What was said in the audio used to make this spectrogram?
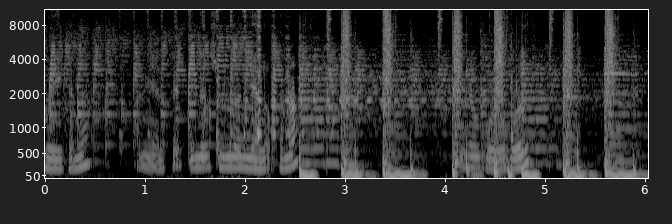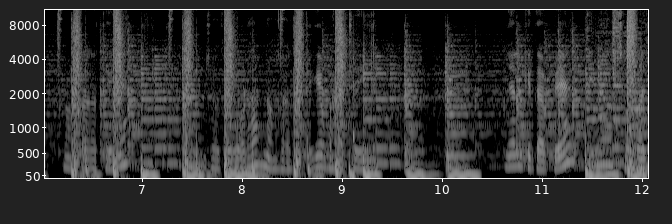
ᱦᱩᱭ ᱠᱟᱱᱟ ᱧᱮᱞ ᱯᱮ ᱛᱤᱱᱟᱹᱜ ᱥᱩᱱᱫᱚᱨ ᱧᱮᱞᱚᱜ ᱠᱟᱱᱟ ᱛᱤᱱᱟᱹᱜ ᱜᱳᱞ ᱜᱳᱞ ᱱᱚᱝᱠᱟ ᱠᱟᱛᱮ ᱜᱮ ᱡᱷᱚᱛᱚ ᱵᱚᱲᱟ ᱱᱚᱝᱠᱟ ᱠᱟᱛᱮ ᱜᱮ ᱵᱷᱟᱡᱟᱭᱮᱜᱼᱟ ᱧᱮᱞ ᱠᱮᱫᱟ ᱯᱮ ᱛᱤᱱᱟᱹᱜ ᱥᱚᱦᱚᱡ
